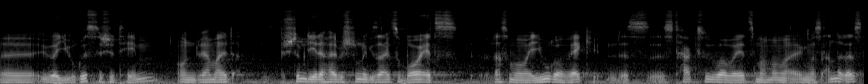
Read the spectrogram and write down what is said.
äh, über juristische Themen. Und wir haben halt bestimmt jede halbe Stunde gesagt, so, boah, jetzt lassen wir mal Jura weg, das ist tagsüber, aber jetzt machen wir mal irgendwas anderes.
